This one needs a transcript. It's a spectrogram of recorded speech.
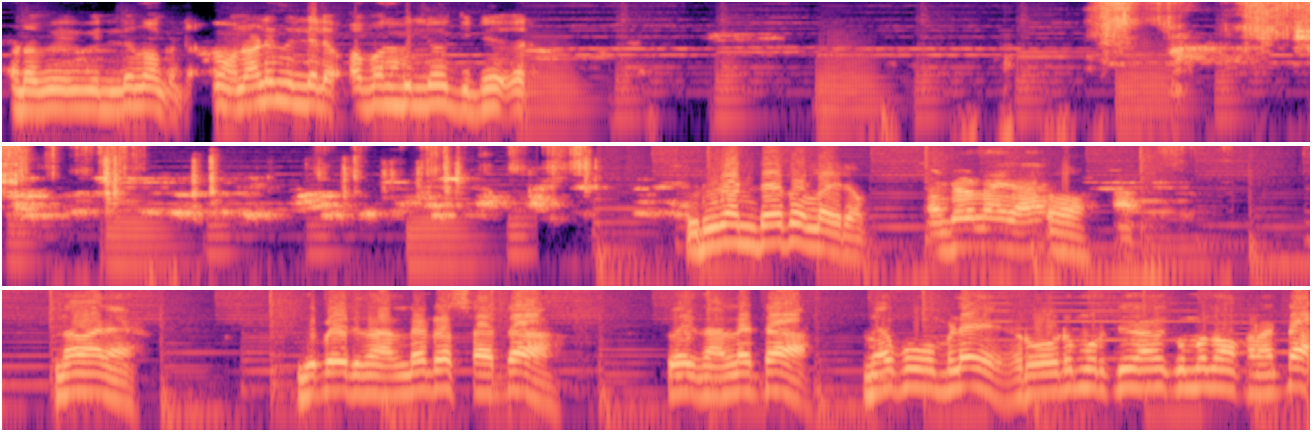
അവിടെ ബില്ല് നോക്കട്ടെ. മോനാളി ഇല്ലല്ലോ. അപ്പൊ ബില്ല് നോക്കിട്ട് ഒരു രണ്ടേ തൊള്ളായിരം. രണ്ടോളാ ഓ. എന്നാ മോനെ ഇത് പെരുന്നാളിന്റെ ഡ്രസ്സാട്ടാ പെരുന്നാളിലേട്ടാ ഞാൻ പോകുമ്പളേ റോഡ് മുറിച്ച് നിൽക്കുമ്പോ നോക്കണട്ടാ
